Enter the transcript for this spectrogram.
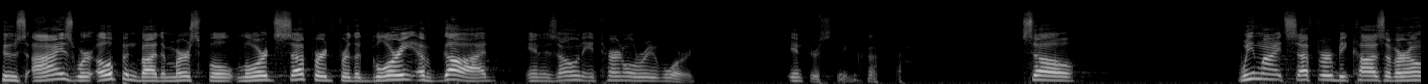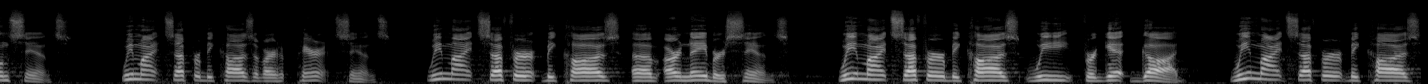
whose eyes were opened by the merciful Lord, suffered for the glory of God in his own eternal reward. Interesting. so, we might suffer because of our own sins. We might suffer because of our parents' sins. We might suffer because of our neighbor's sins. We might suffer because we forget God. We might suffer because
